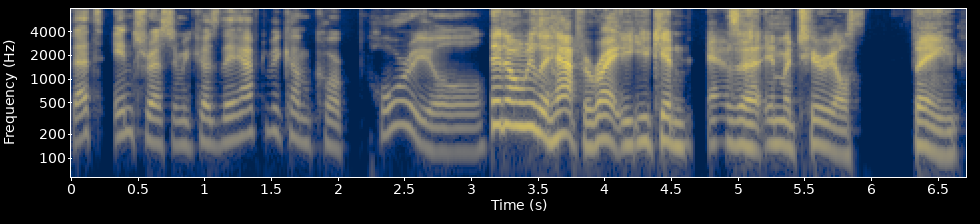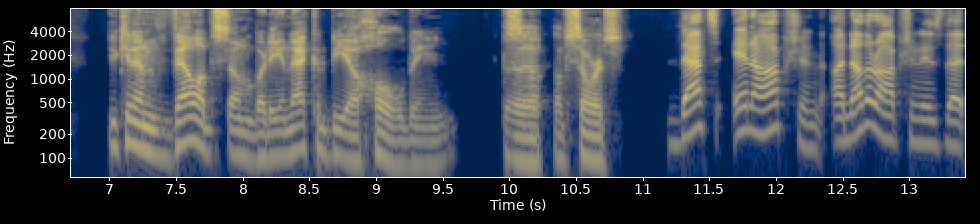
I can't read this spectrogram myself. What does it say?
that's interesting because they have to become corporeal. they don't really have to right you can as an immaterial thing you can envelop somebody and that could be a holding uh, So- of sorts That's an option. Another option is that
